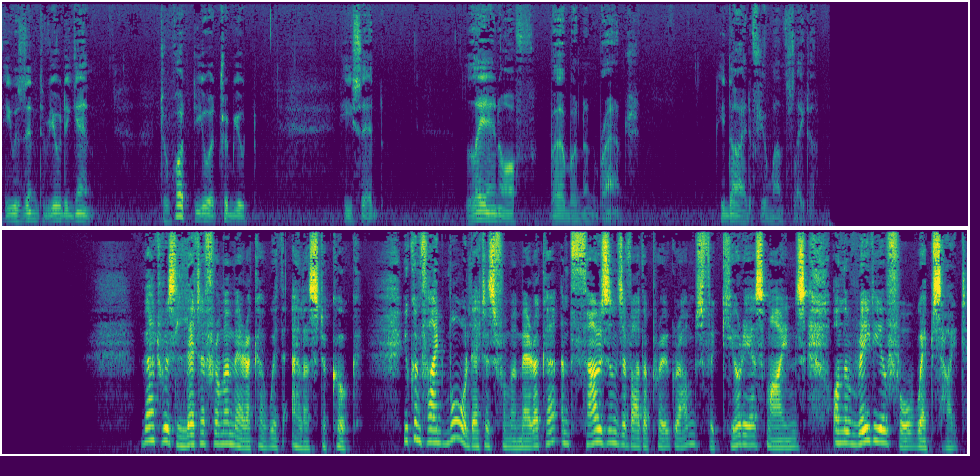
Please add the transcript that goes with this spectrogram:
he was interviewed again. To what do you attribute? He said, laying off bourbon and branch. He died a few months later. That was Letter from America with Alistair Cooke. You can find more Letters from America and thousands of other programs for curious minds on the Radio 4 website.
